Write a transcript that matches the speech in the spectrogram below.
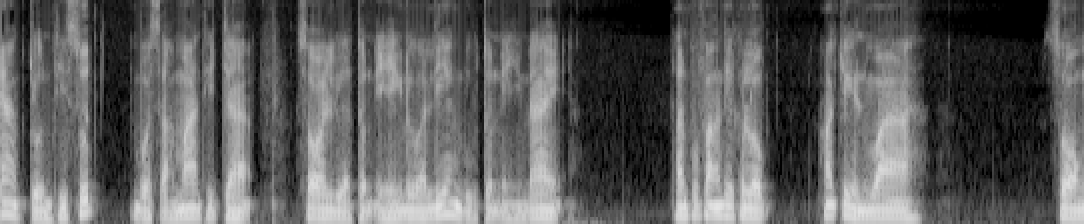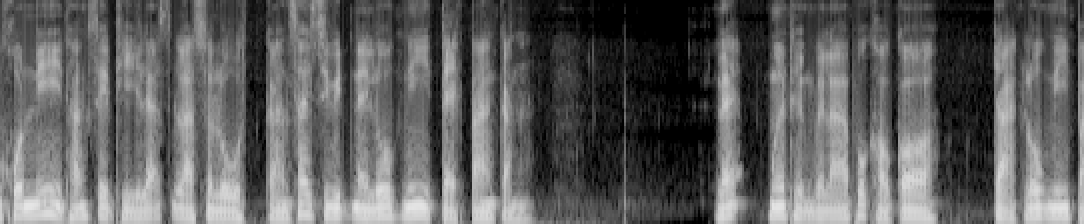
ยากจนที่สุดบ่สามารถที่จะซอยเหลือตนเองหรือว่าเลี้ยงดูตนเองได้ ท่านผู้ฟังที่เคารพเขาจะเห็นว่าสองคนนี้ทั้งเศรษฐีและลาซาโลการใช้ชีวิตในโลกนี้แตกต่างกัน และเมื่อถึงเวลาพวกเขาก็จากโลกนี้ไป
